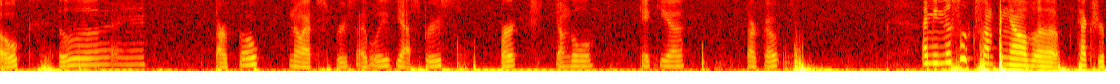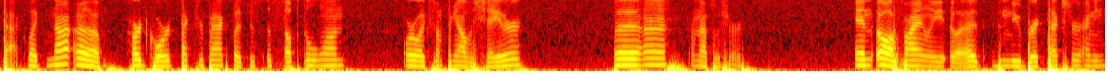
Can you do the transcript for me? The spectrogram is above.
oak, uh, dark oak. No, that's spruce, I believe. Yeah, spruce, birch, jungle, acacia, dark oak. I mean, this looks something out of a texture pack, like not a hardcore texture pack, but just a subtle one, or like something out of a shader. But uh, I'm not so sure. And oh, finally, uh, the new brick texture. I mean,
